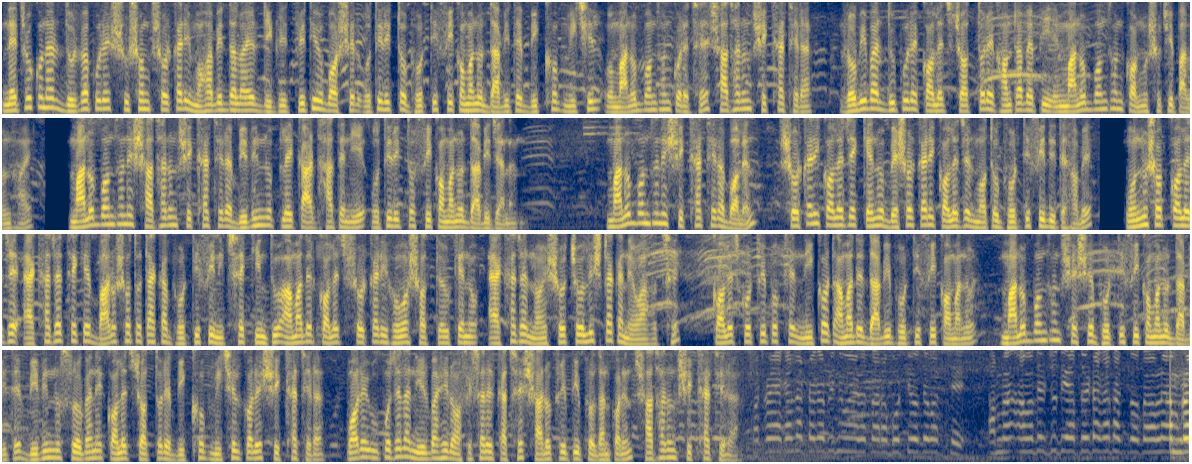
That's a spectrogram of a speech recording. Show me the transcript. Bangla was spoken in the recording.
নেত্রকোনার দুর্গাপুরের সুষম সরকারি মহাবিদ্যালয়ের ডিগ্রি তৃতীয় বর্ষের অতিরিক্ত ভর্তি ফি কমানোর দাবিতে বিক্ষোভ, মিছিল ও মানববন্ধন করেছে সাধারণ শিক্ষার্থীরা। রবিবার দুপুরে কলেজ চত্বরে ঘণ্টাব্যাপী মানববন্ধন কর্মসূচি পালন হয়। মানববন্ধনে সাধারণ শিক্ষার্থীরা বিভিন্ন প্লে কার্ড হাতে নিয়ে অতিরিক্ত ফি কমানোর দাবি জানান। মানববন্ধনে শিক্ষার্থীরা বলেন, সরকারি কলেজে কেন বেসরকারি কলেজের মতো ভর্তি ফি দিতে হবে? অন্য সব কলেজে এক হাজার থেকে বারোশত টাকা ভর্তি ফি নিচ্ছে, কিন্তু আমাদের কলেজ সরকারি হওয়া সত্ত্বেও কেন এক হাজার নয়শো চল্লিশ টাকা নেওয়া হচ্ছে? কলেজ কর্তৃপক্ষের নিকট আমাদের দাবি ভর্তি ফি কমানোর, মানববন্ধন শেষে ভর্তি ফি কমানোর দাবিতে বিভিন্ন স্লোগানে কলেজ চত্বরে বিক্ষোভ মিছিল করে শিক্ষার্থীরা, পরে উপজেলা নির্বাহীর অফিসারের কাছে স্মারকলিপি প্রদান করেন সাধারণ শিক্ষার্থীরা। আমরা আমাদের যদি এতই টাকা থাকতো, তাহলে আমরা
